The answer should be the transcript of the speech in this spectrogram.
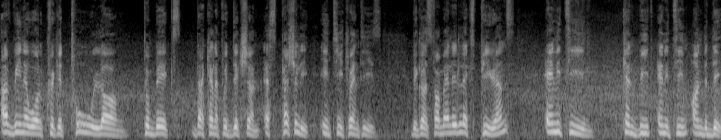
I've been around cricket too long to make that kind of prediction, especially in T20s. Because from my little experience, any team can beat any team on the day.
